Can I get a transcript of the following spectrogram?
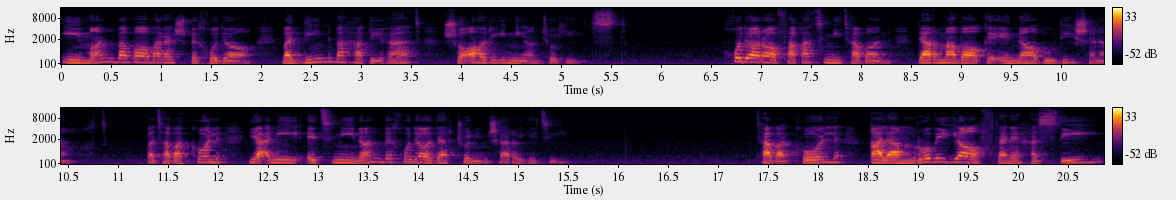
ایمان و باورش به خدا و دین و حقیقت شعاری میان است. خدا را فقط می‌توان در مواقع نابودی شناخت. توکل یعنی اطمینان به خدا در چنین شرایطی. توکل قلمرو یافتن هستی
